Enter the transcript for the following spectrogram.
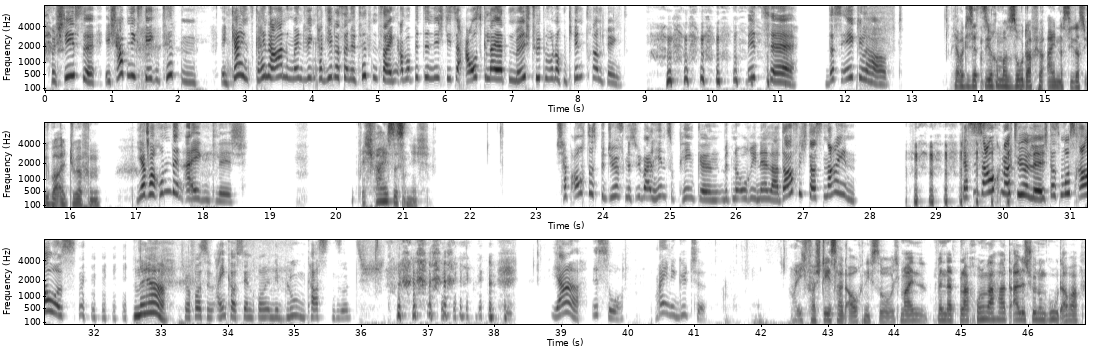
Verstehst du? Ich hab nichts gegen Titten. In keins, keine Ahnung, meinetwegen kann jeder seine Titten zeigen, aber bitte nicht diese ausgeleierten Milchtüten, wo noch ein Kind dran hängt. bitte. Das ist ekelhaft. Ja, aber die setzen sich auch immer so dafür ein, dass sie das überall dürfen. Ja, warum denn eigentlich? Ich weiß es nicht. Ich habe auch das Bedürfnis, überall hin zu pinkeln mit einer Urinella. Darf ich das? Nein. Das ist auch natürlich. Das muss raus. Naja, Ich war vor im Einkaufszentrum in dem Blumenkasten. So. ja, ist so. Meine Güte. Ich verstehe es halt auch nicht so. Ich meine, wenn das Blach Hunger hat, alles schön und gut, aber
